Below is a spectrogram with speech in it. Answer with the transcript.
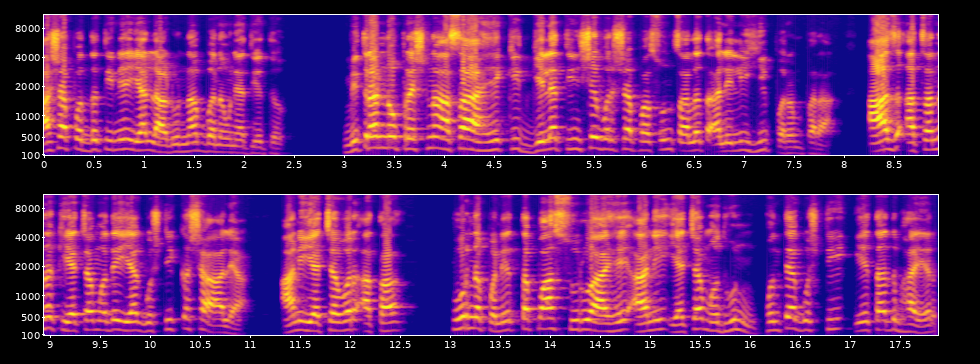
अशा पद्धतीने या लाडूंना बनवण्यात येतं. मित्रांनो प्रश्न असा आहे की गेल्या तीनशे वर्षापासून चालत आलेली ही परंपरा आज अचानक याच्यामध्ये या गोष्टी कशा आल्या आणि याच्यावर आता पूर्णपणे तपास सुरू आहे आणि याच्यामधून कोणत्या गोष्टी येतात बाहेर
